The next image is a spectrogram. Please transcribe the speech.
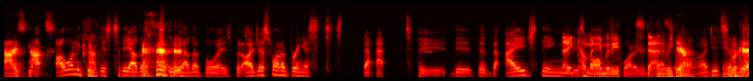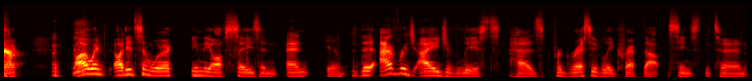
Ah, he's nuts. I want to give this to the other to the other boys, but I just want to bring a stat to you. The the, the age thing They that is coming in with his oft-quoted stats. Here we wrong. I did Here some we work. I went. I did some work in the off season, and Yeah. the average age of lists has progressively crept up since the turn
